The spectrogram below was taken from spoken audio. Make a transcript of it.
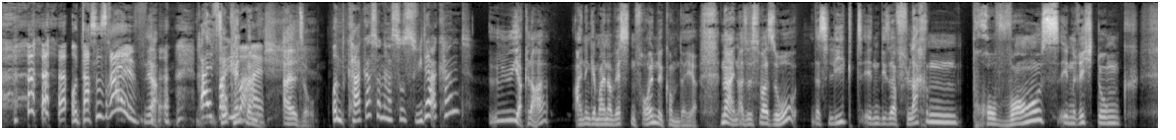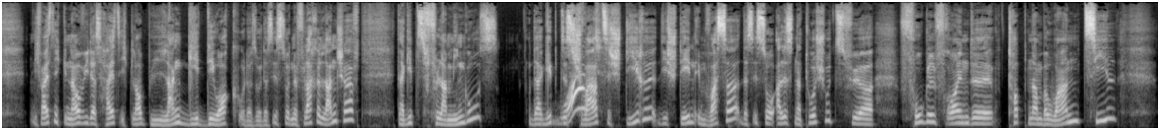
und das ist Ralf. Ja. Ralf so war kennt überall. man mich. Also. Und Carcassonne, hast du es wiedererkannt? Ja, klar einige meiner besten Freunde kommen daher. Nein, also es war so, das liegt in dieser flachen Provence in Richtung, ich weiß nicht genau, wie das heißt, ich glaube Languedoc oder so. Das ist so eine flache Landschaft. Da gibt's Flamingos. Da gibt What? es schwarze Stiere, die stehen im Wasser. Das ist so alles Naturschutz für Vogelfreunde Top Number One Ziel.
